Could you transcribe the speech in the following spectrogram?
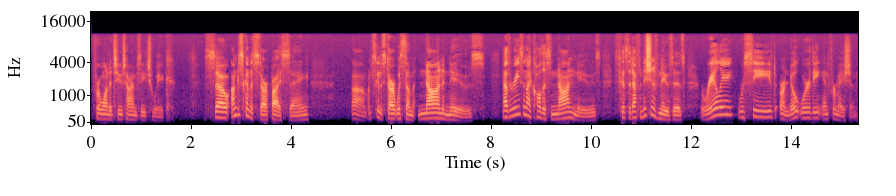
for one to two times each week. So I'm just going to start by saying, um, I'm just going to start with some non news. Now, the reason I call this non news is because the definition of news is rarely received or noteworthy information.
